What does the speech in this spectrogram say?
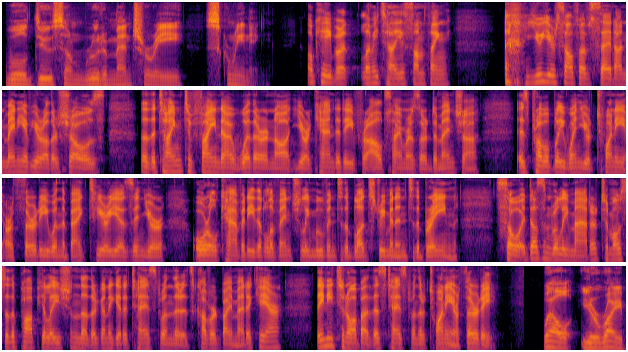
will do some rudimentary screening. Okay, but let me tell you something. you yourself have said on many of your other shows that the time to find out whether or not you're a candidate for Alzheimer's or dementia is probably when you're 20 or 30, when the bacteria is in your oral cavity that'll eventually move into the bloodstream and into the brain. So it doesn't really matter to most of the population that they're going to get a test when it's covered by Medicare. They need to know about this test when they're 20 or 30. Well, you're right,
